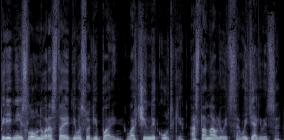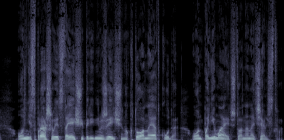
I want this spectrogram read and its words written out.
Перед ней словно вырастает невысокий парень, в овчинной куртке, останавливается, вытягивается. Он не спрашивает стоящую перед ним женщину, кто она и откуда. Он понимает, что она начальство.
